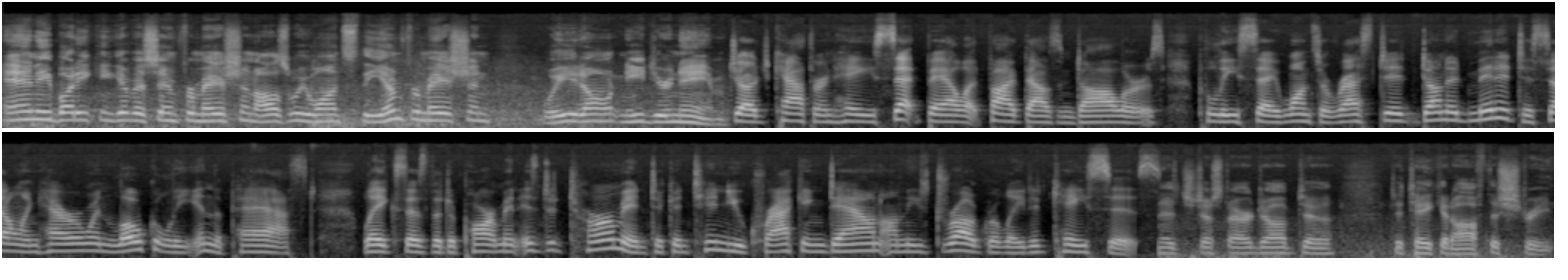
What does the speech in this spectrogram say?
Anybody can give us information. All we want's the information. We don't need your name. Judge Catherine Hayes set bail at $5,000. Police say once arrested, Dunn admitted to selling heroin locally in the past. Lake says the department is determined to continue cracking down on these drug related cases. It's just our job to, to take it off the street.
